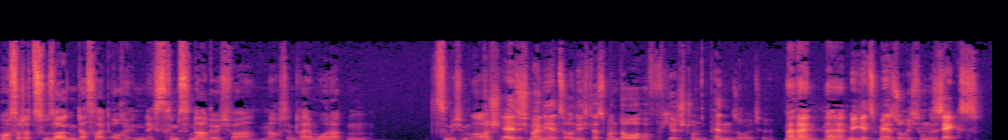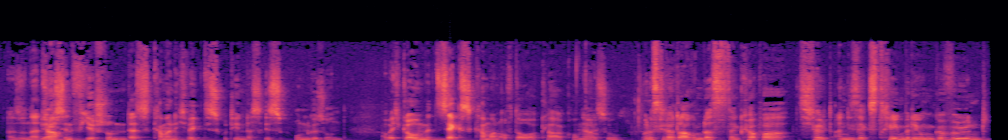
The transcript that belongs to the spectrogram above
Man muss auch dazu sagen, dass halt auch im Extremszenario, ich war nach den drei Monaten ziemlich im Arsch. Ja, also ich meine jetzt auch nicht, dass man dauerhaft vier Stunden pennen sollte. Nein, nein, nein, nein. Mir geht es mehr so Richtung sechs. Also natürlich Ja. sind vier Stunden, das kann man nicht wegdiskutieren, das ist ungesund. Aber ich glaube, mit sechs kann man auf Dauer klarkommen, Ja. weißt du? Und es geht halt darum, dass dein Körper sich halt an diese Extrembedingungen gewöhnt,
